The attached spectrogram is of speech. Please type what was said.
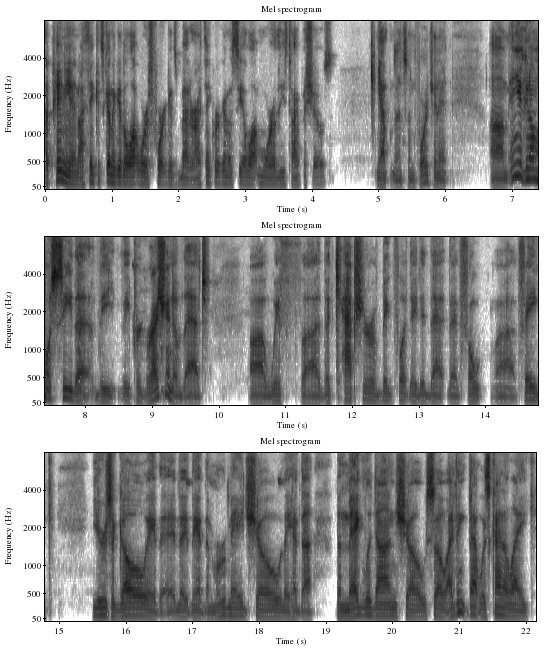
opinion, I think it's going to get a lot worse before it gets better. I think we're going to see a lot more of these type of shows. Yep, that's unfortunate. Um, and you can almost see the the the progression of that uh, with uh, the capture of Bigfoot. They did that that fo- uh, fake years ago. They, they, they had the Mermaid show. They had the the Megalodon show. So I think that was kind of like,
